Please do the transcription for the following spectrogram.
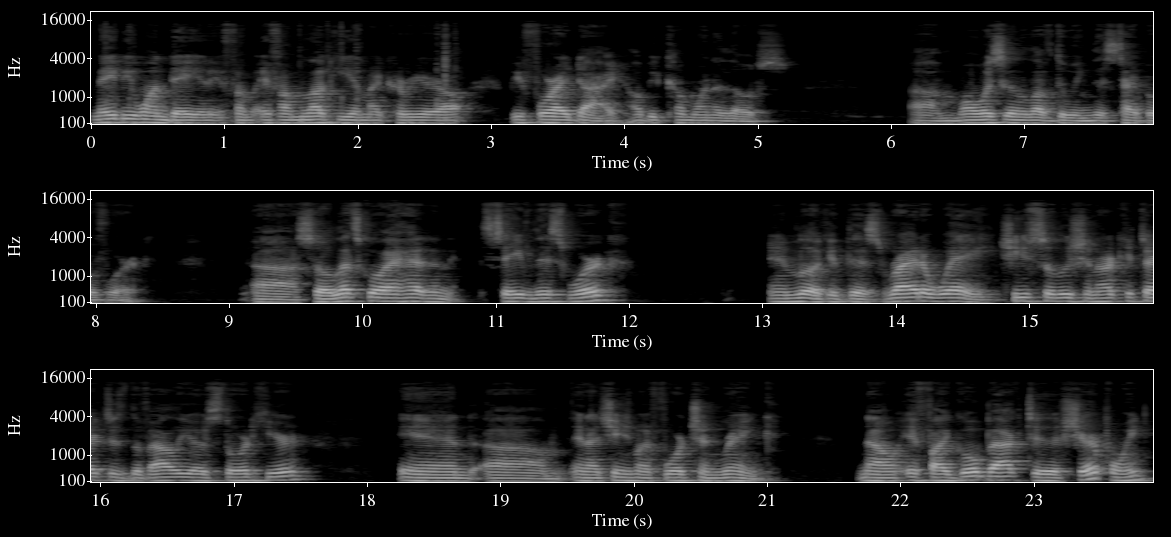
Maybe one day, if I'm if I'm lucky in my career, I'll, before I die, I'll become one of those. Um, I'm always going to love doing this type of work. Uh, so let's go ahead and save this work. And look at this right away. Chief Solution Architect is the value I stored here. And, um, and I changed my fortune rank. Now, if I go back to SharePoint,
